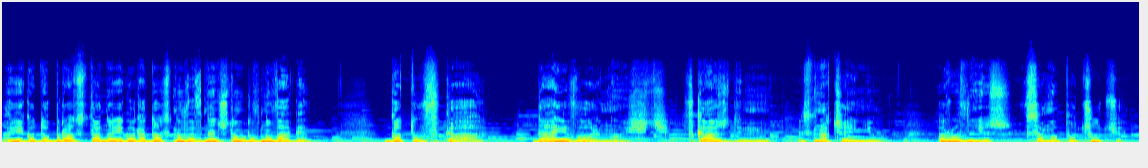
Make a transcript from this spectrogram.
o jego dobrostan, o jego radosną wewnętrzną równowagę. Gotówka daje wolność w każdym znaczeniu, również w samopoczuciu.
